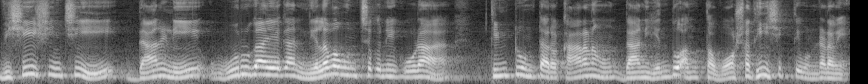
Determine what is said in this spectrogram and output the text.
విశేషించి దానిని ఊరుగాయగా నిలవ ఉంచుకుని కూడా తింటూ ఉంటారు. కారణం దాని ఎందు అంత ఓషధీ శక్తి ఉండడమే.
